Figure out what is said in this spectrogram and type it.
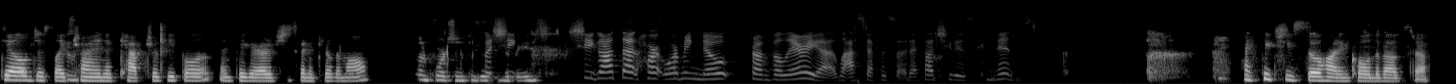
still just like Mm. trying to capture people and figure out if she's gonna kill them all. It's unfortunate position she- to be in. She got that heartwarming note from Valeria last episode. I thought she was convinced. I think she's still hot and cold about stuff,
